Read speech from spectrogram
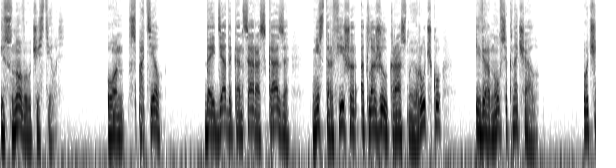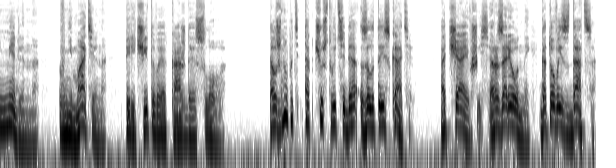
и снова участилось. Он вспотел. Дойдя до конца рассказа, мистер Фишер отложил красную ручку и вернулся к началу. Очень медленно, внимательно, перечитывая каждое слово. Должно быть, так чувствует себя золотоискатель, отчаявшийся, разоренный, готовый сдаться,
